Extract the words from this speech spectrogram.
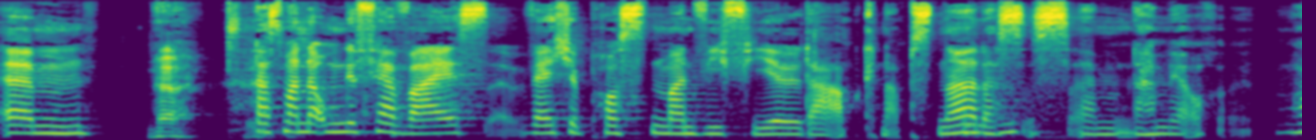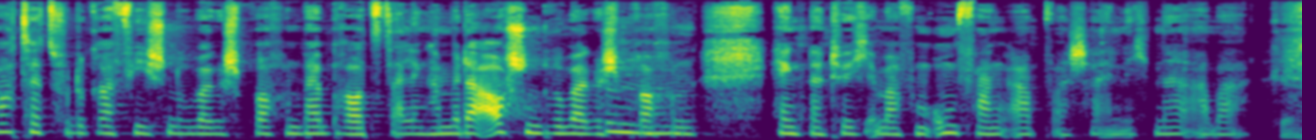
Ähm, ja, dass man da ungefähr weiß, welche Posten man wie viel da abknapst. Ne? Mhm. Das ist, ähm, da haben wir auch Hochzeitsfotografie schon drüber gesprochen, beim Brautstyling haben wir da auch schon drüber gesprochen. Mhm. Hängt natürlich immer vom Umfang ab wahrscheinlich, ne? Aber genau.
